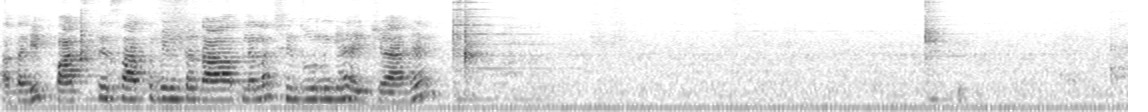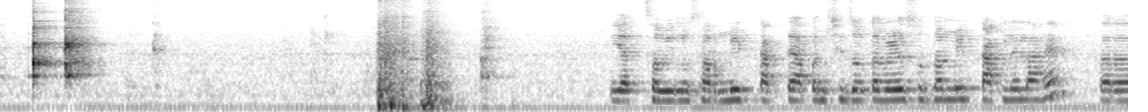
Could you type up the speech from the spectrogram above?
आता ही पाच ते सात मिनटं डाळ आपल्याला शिजवून घ्यायची आहे. यात चवीनुसार मीठ टाकते. आपण शिजवता वेळेससुद्धा मीठ टाकलेलं आहे. तर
